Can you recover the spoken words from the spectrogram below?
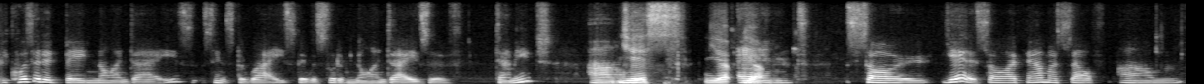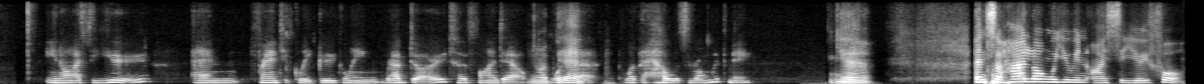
because it had been nine days since the race. There was sort of nine days of damage. Um, Yes. Yep. Yep. and so yeah, so I found myself um, in ICU and frantically googling rhabdo to find out I what bet. the, what the hell was wrong with me. Yeah. And so, how long were you in ICU for?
